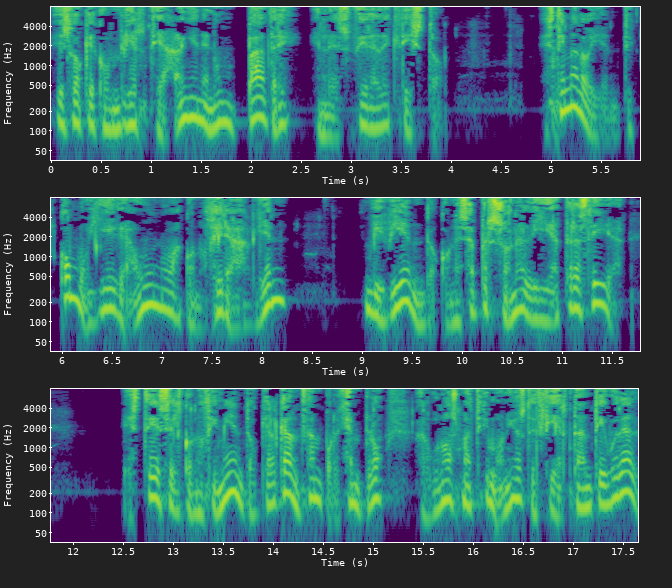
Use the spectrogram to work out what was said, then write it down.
es lo que convierte a alguien en un Padre en la esfera de Cristo. Estimado oyente, ¿cómo llega uno a conocer a alguien? Viviendo con esa persona día tras día. Este es el conocimiento que alcanzan, por ejemplo, algunos matrimonios de cierta antigüedad,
